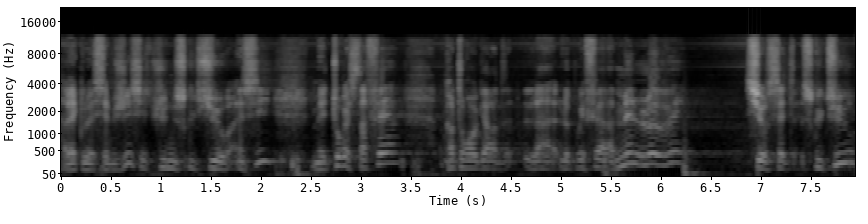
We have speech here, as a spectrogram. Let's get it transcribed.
avec le SMG. C'est une structure ainsi, mais tout reste à faire. Quand on regarde le préfet à la main levée sur cette structure,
